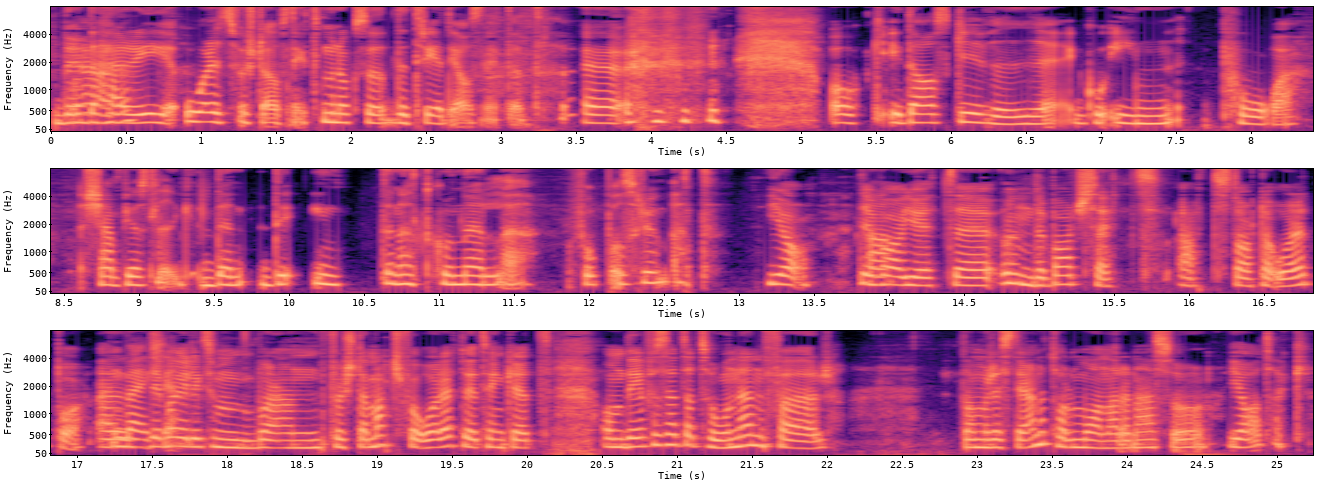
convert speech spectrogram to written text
Det och det är här är årets första avsnitt, men också det tredje avsnittet. Eh, och idag ska vi gå in på Champions League, den, det internationella fotbollsrummet. Ja, det Ja. var ju ett eh, underbart sätt att starta året på. Eh, det Verkligen. var ju liksom vår första match för året och jag tänker att om det får sätta tonen för de resterande 12 månaderna så ja tack.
